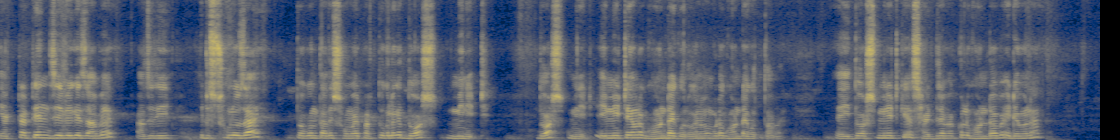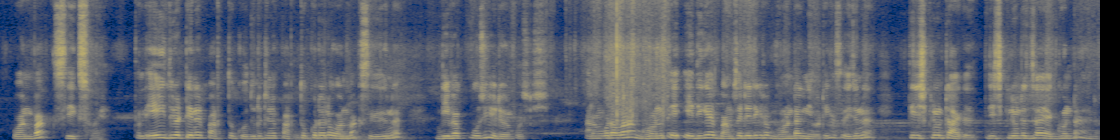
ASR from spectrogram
একটা ট্রেন যে বেগে যাবে আর যদি একটু স্লো যায়, তখন তাদের সময় পার্থক্য লাগে দশ মিনিট। দশ মিনিট। এই মিনিটটাকে আমরা ঘন্টায় করব, কারণ ওটা ঘন্টায় করতে হবে। এই দশ মিনিটকে ষাট দ্বারা ভাগ করলে ঘণ্টা হবে, এটা মানে ওয়ান ভাগ সিক্স হয়। তাহলে এই দুটো ট্রেনের পার্থক্য, দুটো ট্রেনের পার্থক্যটা হলো ওয়ান ভাগ সিক্স জন্য ডি ভাগ পঁচিশ, এটা পঁচিশ। আর অঙ্কটা আমরা ঘণ্টা এদিকে বাম সাইডে এদিকে সব ঘন্টায় নিব, ঠিক আছে? এই জন্য তিরিশ কিলোমিটার আগে, তিরিশ কিলোমিটার যায় এক ঘণ্টা এটা।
